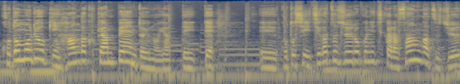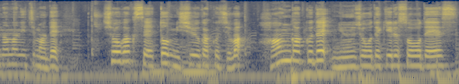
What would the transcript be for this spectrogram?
子ども料金半額キャンペーンというのをやっていて、えー、今年1月16日から3月17日まで小学生と未就学児は半額で入場できるそうです。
